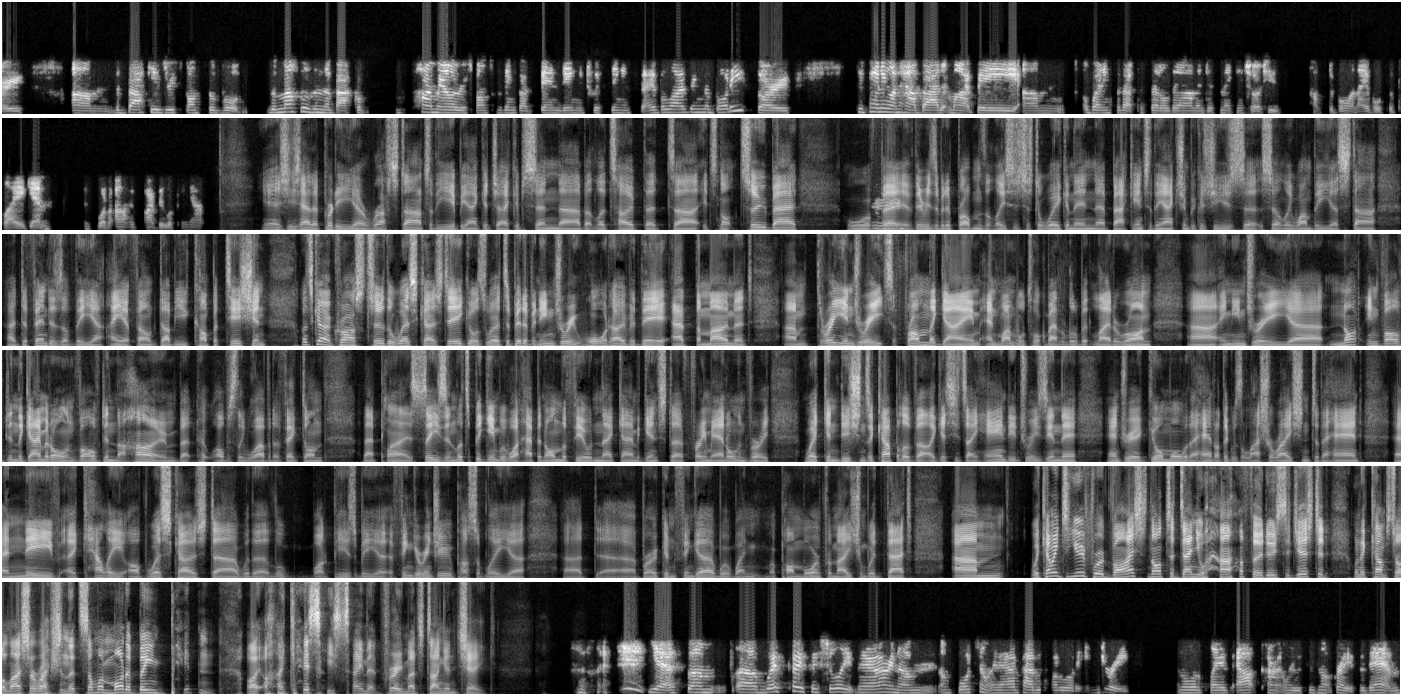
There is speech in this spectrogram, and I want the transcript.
um, the back is responsible. The muscles in the back are primarily responsible for things like bending, twisting, and stabilizing the body. So, depending on how bad it might be, um, waiting for that to settle down and just making sure she's comfortable and able to play again is what I, would be looking at. Yeah, she's had a pretty uh, rough start to the year, Bianca Jakobsson, uh, but let's hope that uh, it's not too bad or if, mm. uh, if, there is a bit of problems, at least it's just a week and then uh, back into the action because she is uh, certainly one of the uh, star uh, defenders of the uh, AFLW competition. Let's go across to the West Coast Eagles, where it's a bit of an injury ward over there at the moment. Um, three injuries from the game, and one we'll talk about a little bit later on. an injury not involved in the game at all, involved in the home, but obviously will have an effect on that player's season. Let's begin with what happened on the field in that game against Fremantle in very wet conditions. A couple of, I guess you'd say, hand injuries injuries in there. Andrea Gilmore with a hand, I think it was a laceration to the hand. And Niamh Kelly of West Coast uh, with a look what appears to be a finger injury, possibly a, a, a, broken finger. We're waiting upon more information with that. Um, we're coming to you for advice, not to Daniel Harford, who suggested when it comes to a laceration that someone might have been bitten. I, I guess he's saying that very much tongue in cheek. yes, um, uh, West Coast officially they are, and um, unfortunately they have had quite a lot of injuries and a lot of players out currently, which is not great for them.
